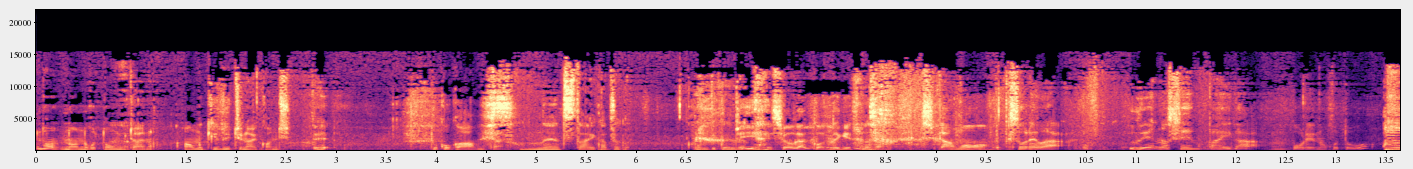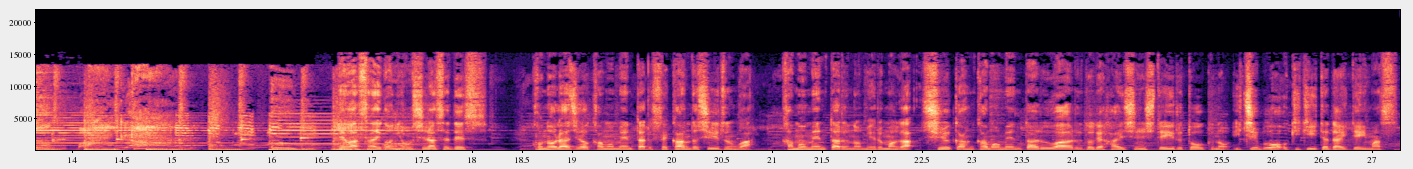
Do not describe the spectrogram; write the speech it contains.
な何のこと？みたいな。あんま気づいてない感じ。え？どこが？みたいな。そんなやつと相方がコンビ組んじゃっいや小学校の時です。よ しかもそれは上の先輩が俺のことを？では最後にお知らせです。このラジオカモメンタルセカンドシーズンはカモメンタルのメルマガ週刊カモメンタルワールドで配信しているトークの一部をお聞きいただいています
